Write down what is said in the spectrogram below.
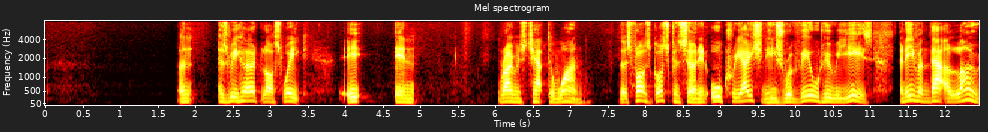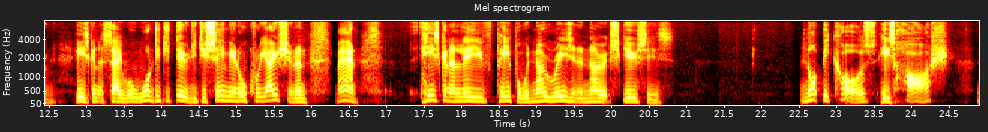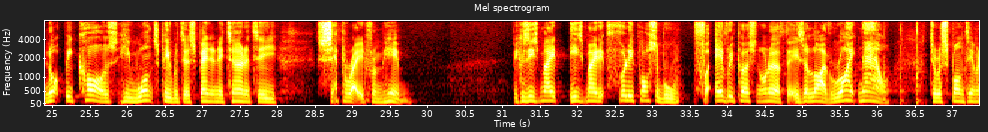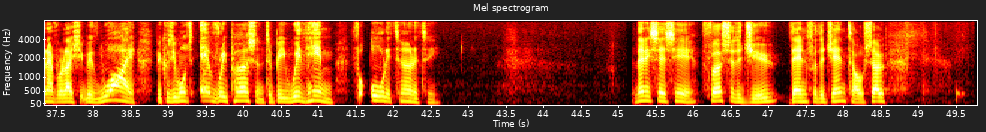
And as we heard last week in Romans chapter 1, that as far as God's concerned, in all creation, He's revealed who He is. And even that alone, He's going to say, Well, what did you do? Did you see me in all creation? And man, He's going to leave people with no reason and no excuses. Not because He's harsh, not because He wants people to spend an eternity separated from Him because he's made, he's made it fully possible for every person on earth that is alive right now to respond to Him and have a relationship with. Why? Because He wants every person to be with Him for all eternity. And then it says here, first for the Jew, then for the Gentile. So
